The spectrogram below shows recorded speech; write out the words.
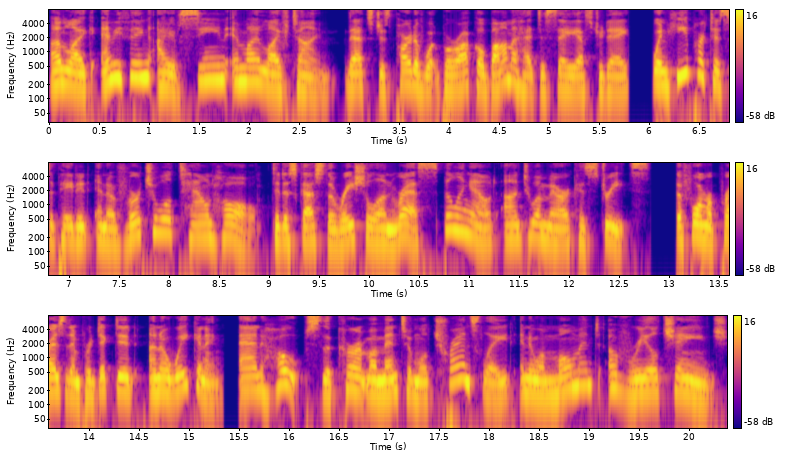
Unlike anything I have seen in my lifetime. That's just part of what Barack Obama had to say yesterday when he participated in a virtual town hall to discuss the racial unrest spilling out onto America's streets. The former president predicted an awakening and hopes the current momentum will translate into a moment of real change.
